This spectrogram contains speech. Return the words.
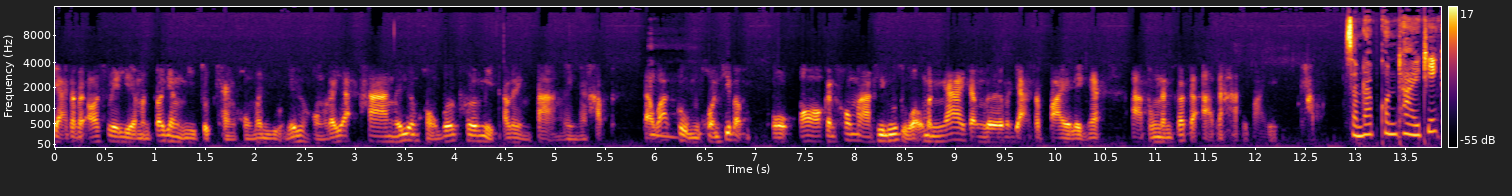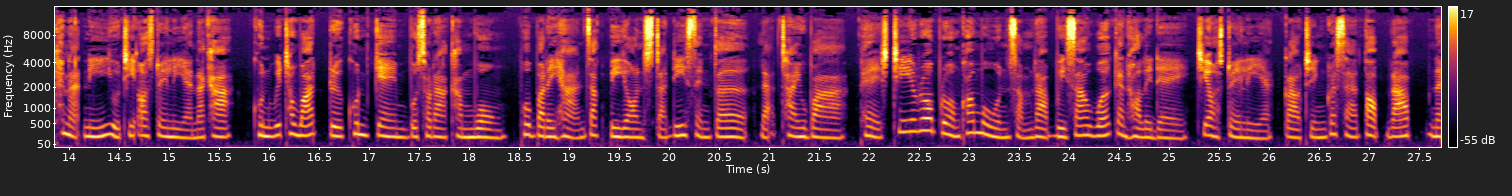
อยากจะไปออสเตรเลีย มันก็ยังมีจุดแข็งของมันอยู่ในเรื่องของระยะทางในเรื่องของ work permit อะไรต่างๆเงี้ยครับแต่ว่ากลุ่มคนที่แบบโอ้อกันเข้ามาที่รู้สึกว่ามันง่ายจังเลยมันอยากจะไปอะไรเงี้ย ตรงนั้นก็จะอาจจะหายไปครับสำหรับคนไทยที่ขณะนี้อยู่ที่ออสเตรเลียนะคะ คุณวิทวัตหรือคุณเกมบุษราคำวง ผู้บริหารจาก Beyond Study Center และไทวาเพจที่รวบรวมข้อมูลสำหรับวีซ่า Work and Holiday ที่ออสเตรเลีย กล่าวถึงกระแสตอบรับใน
